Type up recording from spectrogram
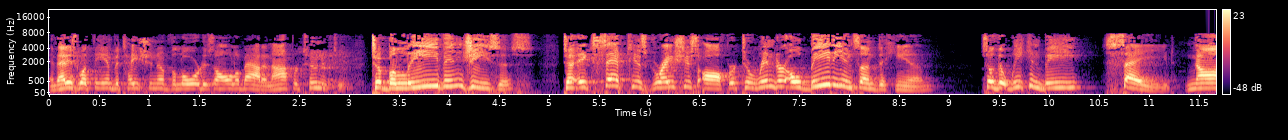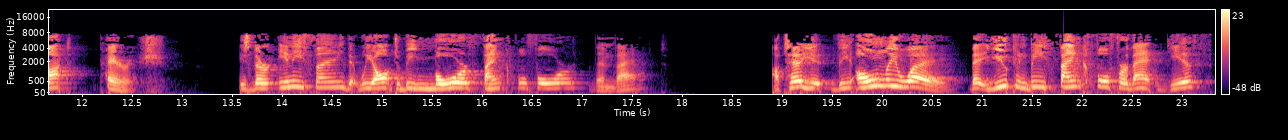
And that is what the invitation of the Lord is all about, an opportunity to believe in Jesus, to accept His gracious offer, to render obedience unto Him, so that we can be saved, not perish. Is there anything that we ought to be more thankful for than that? I'll tell you, the only way that you can be thankful for that gift,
